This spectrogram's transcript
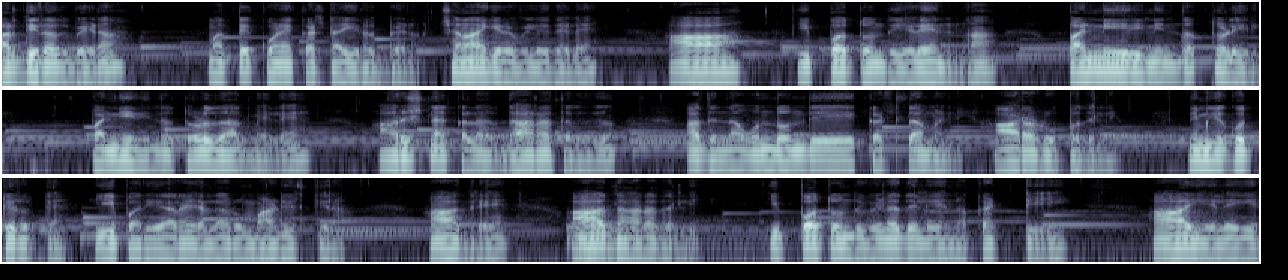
ಅರ್ದಿರೋದು ಬೇಡ, ಮತ್ತು ಕೊನೆ ಕಟ್ಟಾಗಿರೋದು ಬೇಡ. ಚೆನ್ನಾಗಿರೋ ವಿಳೆದೆಳೆ, ಆ ಇಪ್ಪತ್ತೊಂದು ಎಳೆಯನ್ನು ಪನ್ನೀರಿನಿಂದ ತೊಳಿರಿ. ಪನ್ನೀರಿಂದ ತೊಳೆದಾದ್ಮೇಲೆ ಅರಿಶಿನ ಕಲರ್ ದಾರ ತೆಗೆದು ಅದನ್ನು ಒಂದೊಂದೇ ಕಟ್ಟದ ಬನ್ನಿ ಆರ ರೂಪದಲ್ಲಿ. ನಿಮಗೆ ಗೊತ್ತಿರುತ್ತೆ, ಈ ಪರಿಹಾರ ಎಲ್ಲರೂ ಮಾಡಿರ್ತೀರ. ಆದರೆ ಆ ದಾರದಲ್ಲಿ ಇಪ್ಪತ್ತೊಂದು ವಿಳೆದೆಲೆಯನ್ನು ಕಟ್ಟಿ ಆ ಎಲೆಗೆ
